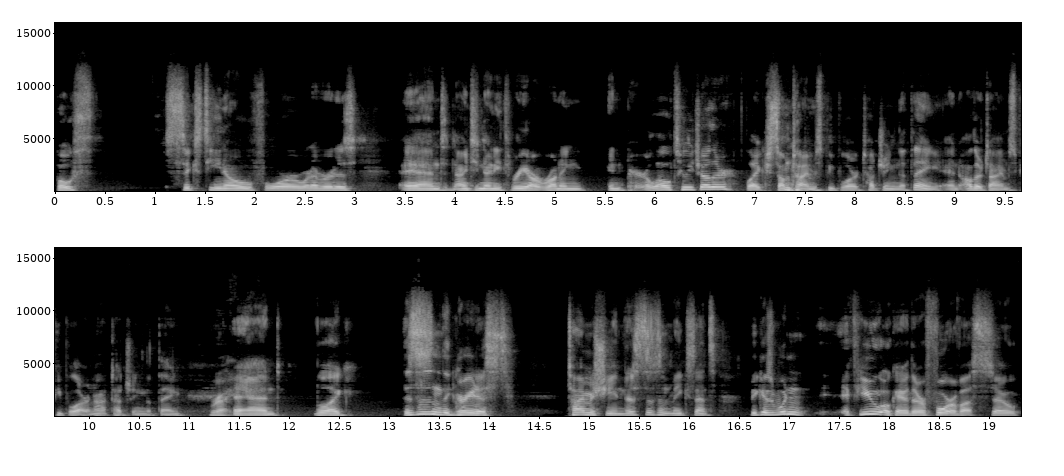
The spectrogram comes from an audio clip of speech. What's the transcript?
both 1604 or whatever it is and 1993 are running in parallel to each other. Like sometimes people are touching the thing, and other times people are not touching the thing. Right. And like, this isn't the greatest time machine. This doesn't make sense because wouldn't if you okay? There are four of us, so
